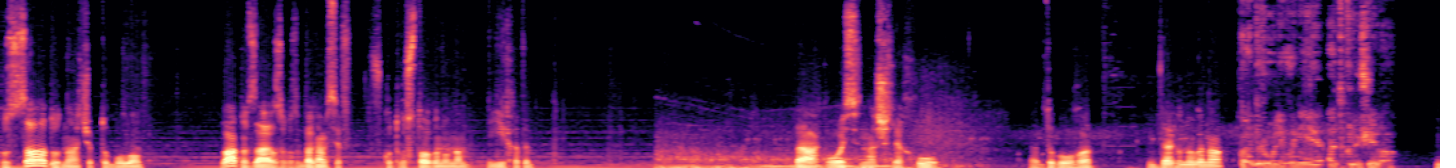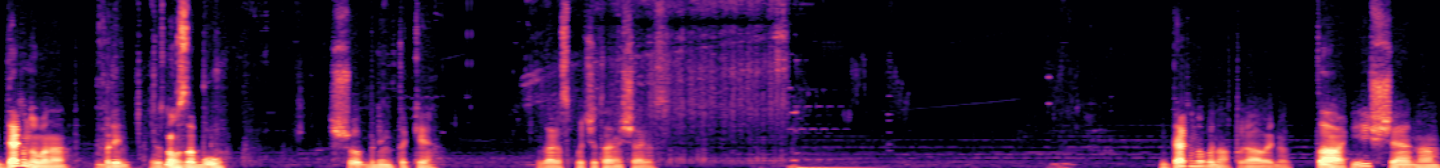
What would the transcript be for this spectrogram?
позаду начебто було. Ладно, зараз розберемося в, в котру сторону нам їхати. Так, ось на шляху друга дерновина. Подруливание отключено. Дернована? Блін, я знов забув. Що, блін, таке? Зараз прочитаємо ще раз. Дерновина, правильно. Так, і ще нам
